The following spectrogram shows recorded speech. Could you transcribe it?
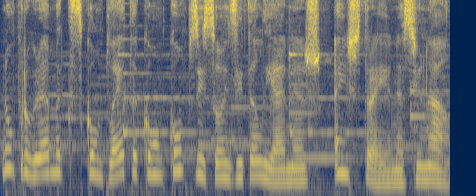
num programa que se completa com composições italianas em estreia nacional.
